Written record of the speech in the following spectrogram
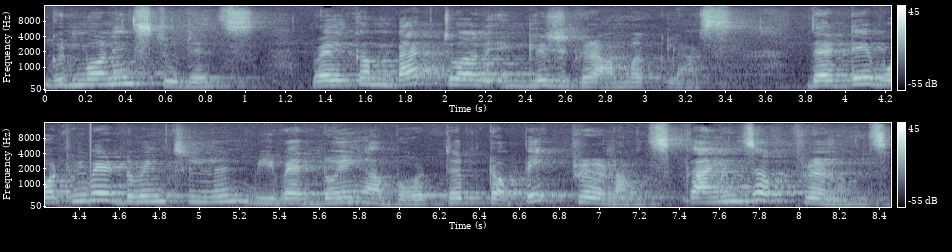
Good morning students. Welcome back to our English grammar class. That day what we were doing children, we were doing about the topic pronouns, kinds of pronouns.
